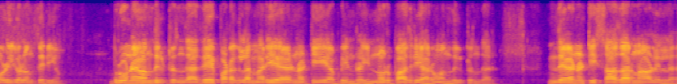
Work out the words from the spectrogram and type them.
மொழிகளும் தெரியும். ப்ரூனே வந்துக்கிட்டு இருந்த அதே படகுல மரிய ஏனட்டி அப்படின்ற இன்னொரு பாதிரியாரும் வந்துக்கிட்டு இருந்தார். இந்த ஏனட்டி சாதாரண ஆள் இல்லை.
